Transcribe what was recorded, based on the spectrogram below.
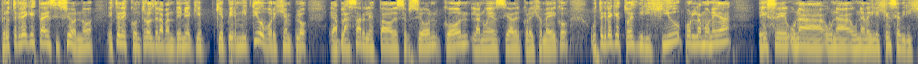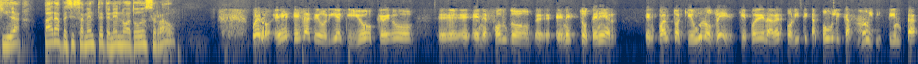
Pero usted cree que esta decisión, ¿no? Este descontrol de la pandemia que, que permitió, por ejemplo, aplazar el estado de excepción con la anuencia del colegio médico, ¿usted cree que esto es dirigido por la moneda ¿Es eh, una, una, una negligencia dirigida para precisamente tenernos a todos encerrados? Bueno, es, la teoría que yo creo eh, en el fondo eh, en esto tener en cuanto a que uno ve que pueden haber políticas públicas muy distintas,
